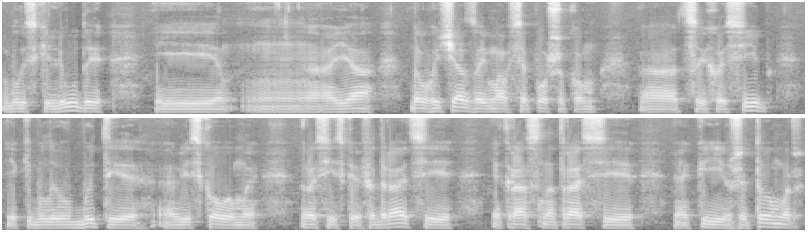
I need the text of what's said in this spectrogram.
близькі люди, і я довгий час займався пошуком е, цих осіб, які були вбиті е, військовими Російської Федерації, якраз на трасі е, Київ-Житомир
